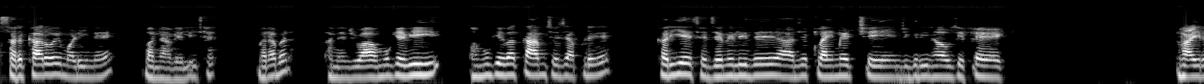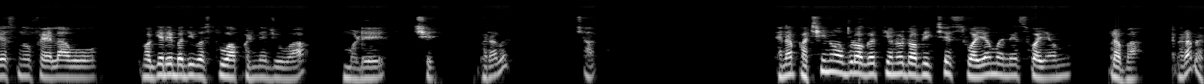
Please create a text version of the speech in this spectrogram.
સરકારોએ મળીને બનાવેલી છે. બરાબર? અને જો આ અમુક એવી, અમુક એવા કામ છે જે આપણે કરીએ છીએ જેને લીધે આજે ક્લાઇમેટ ચેન્જ ગ્રીન હાઉસ ઇફેક્ટ વાયરસનો ફેલાવો વગેરે બધી વસ્તુઓ આપણને જોવા મળે છે. બરાબર? ચાલો. એના પછીનો આપણો અગત્યનો ટોપિક છે સ્વયં અને સ્વયં પ્રભા. બરાબર?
